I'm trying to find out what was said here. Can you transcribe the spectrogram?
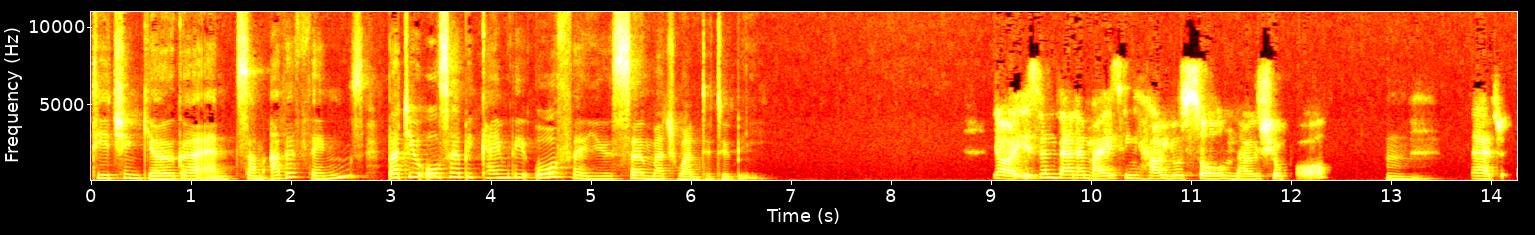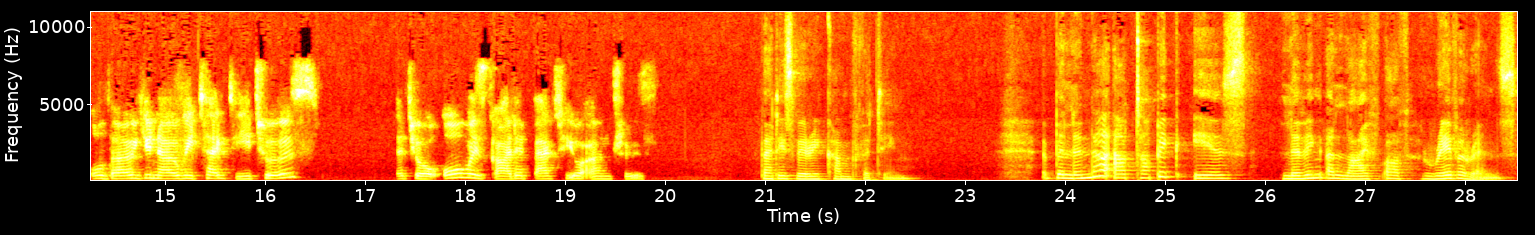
teaching yoga and some other things, but you also became the author you so much wanted to be. Yeah, isn't that amazing how your soul knows your path? Mm. That although you know we take detours, that you're always guided back to your own truth. That is very comforting. Belinda, our topic is living a life of reverence.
